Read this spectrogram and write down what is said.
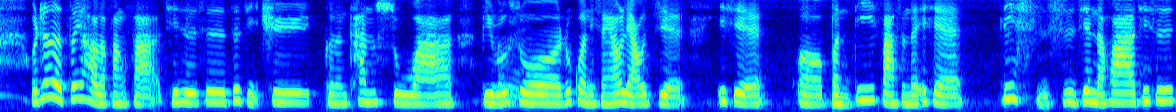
我觉得最好的方法其实是自己去可能看书啊。比如说，如果你想要了解一些呃本地发生的一些历史事件的话，其实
